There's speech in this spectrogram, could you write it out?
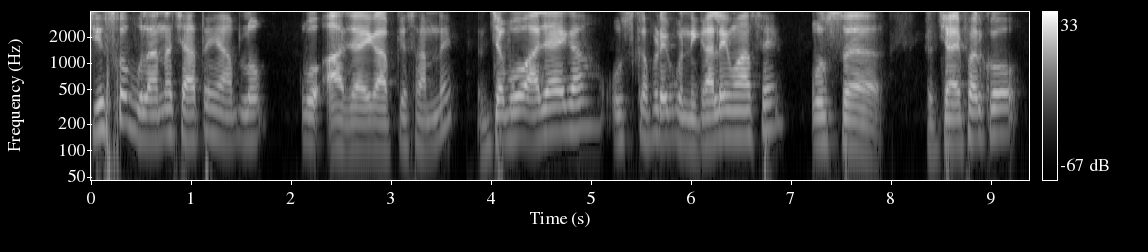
जिसको बुलाना चाहते हैं आप लोग, वो आ जाएगा आपके सामने। जब वो आ जाएगा, उस कपड़े को निकालें वहाँ से, उस जायफर को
